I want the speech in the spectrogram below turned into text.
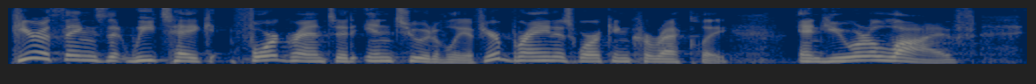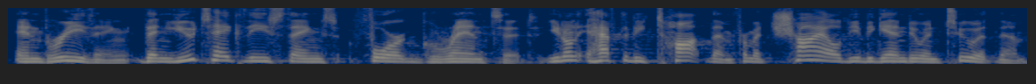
Here are things that we take for granted intuitively. If your brain is working correctly and you are alive and breathing, then you take these things for granted. You don't have to be taught them. From a child, you begin to intuit them.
